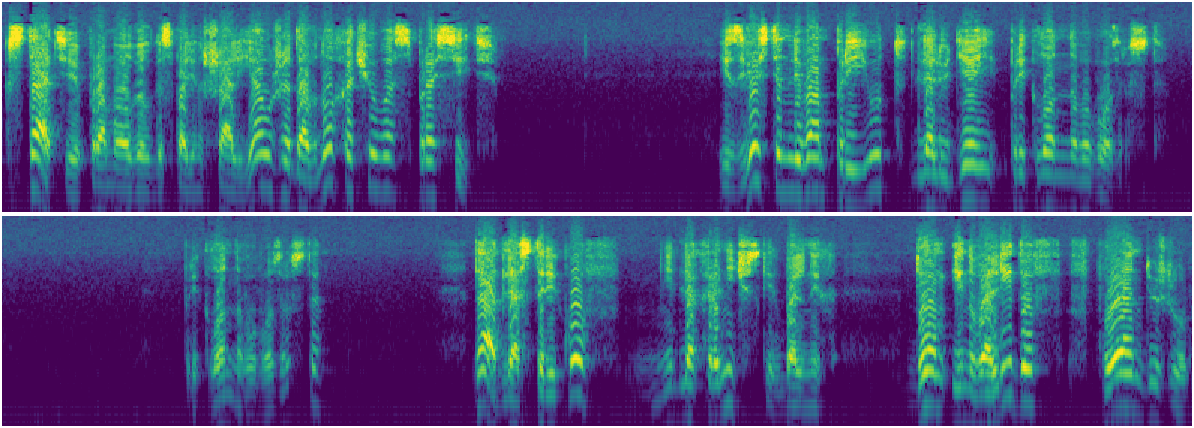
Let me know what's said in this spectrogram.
«Кстати», — промолвил господин Шаль, — «я уже давно хочу вас спросить, известен ли вам приют для людей преклонного возраста?» «Преклонного возраста?» «Да, для стариков, не для хронических больных. Дом инвалидов в Пуэн-Дюжур».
